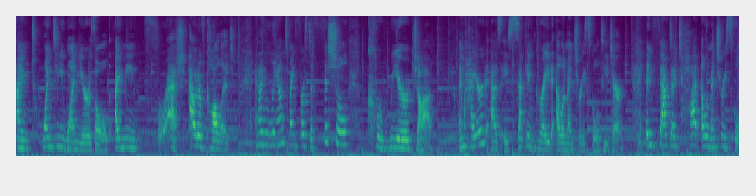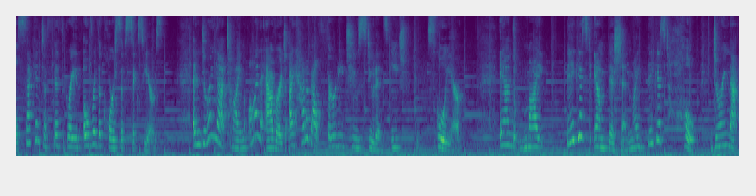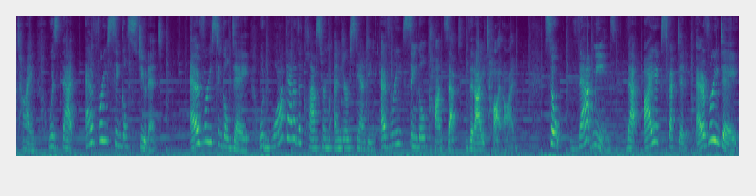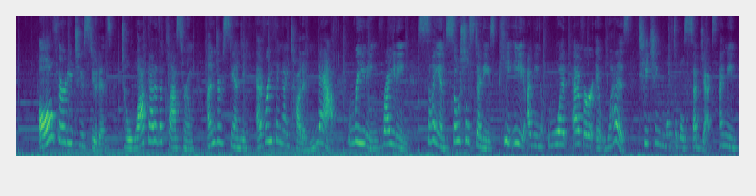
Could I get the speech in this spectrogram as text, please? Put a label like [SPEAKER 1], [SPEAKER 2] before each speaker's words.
[SPEAKER 1] I'm 21 years old. I mean, fresh out of college. And I land my first official career job. I'm hired as a second grade elementary school teacher. In fact, I taught elementary school second to fifth grade over the course of six years. And during that time, on average, I had about 32 students each school year. And my biggest ambition, my biggest hope during that time was that every single student every single day would walk out of the classroom understanding every single concept that I taught on. So that means that I expected every day all 32 students to walk out of the classroom understanding everything I taught in math, reading, writing, science, social studies, PE, I mean, whatever it was, teaching multiple subjects. I mean,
